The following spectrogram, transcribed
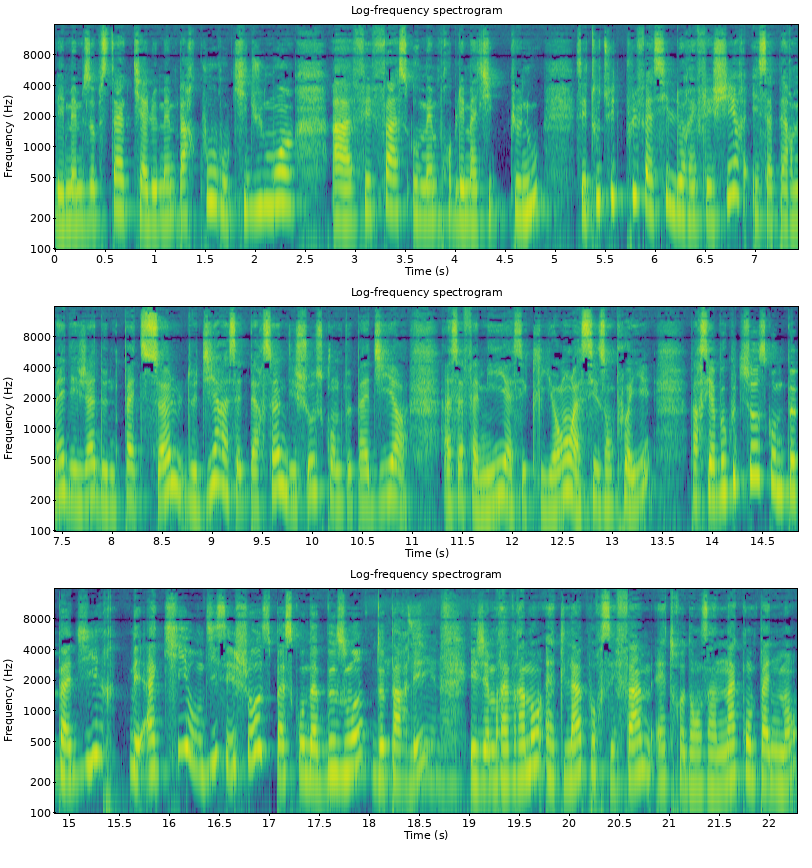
les mêmes obstacles, qui a le même parcours ou qui du moins a fait face aux mêmes problématiques que nous, c'est tout de suite plus facile de réfléchir et ça permet déjà de ne pas être seul, de dire à cette personne des choses qu'on ne peut pas dire à sa famille, à ses clients, à ses employés, parce qu'il y a beaucoup de choses qu'on ne peut pas dire, mais à qui on dit ces choses parce qu'on a besoin de parler. Et j'aimerais vraiment être là pour ces femmes, être dans un accompagnement,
